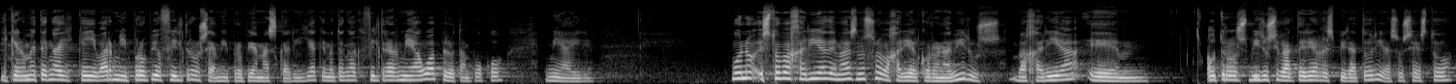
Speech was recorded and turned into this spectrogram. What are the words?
y que no me tenga que llevar mi propio filtro, o sea, mi propia mascarilla, que no tenga que filtrar mi agua, pero tampoco mi aire. Bueno, esto bajaría además, no solo bajaría el coronavirus, bajaría eh, otros virus y bacterias respiratorias. O sea, esto,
